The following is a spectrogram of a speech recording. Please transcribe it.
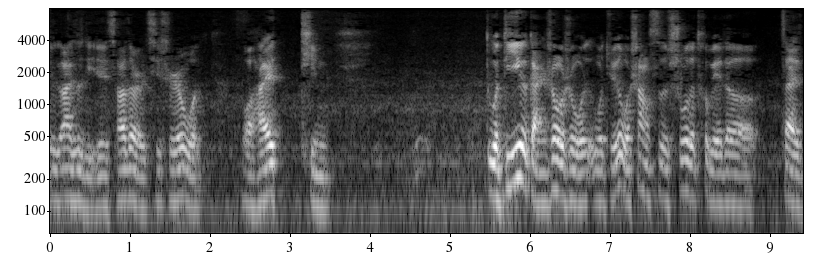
这个爱自己这仨字儿，其实我我还挺。我第一个感受是我，我觉得我上次说的特别的，在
